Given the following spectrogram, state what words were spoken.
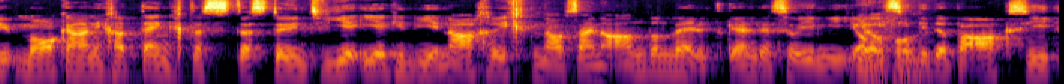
heute Morgen habe ich auch gedacht, das, das tönt wie irgendwie Nachrichten aus einer anderen Welt, gell? Das so irgendwie, ja, Ja, wir sind in der Bar gewesen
